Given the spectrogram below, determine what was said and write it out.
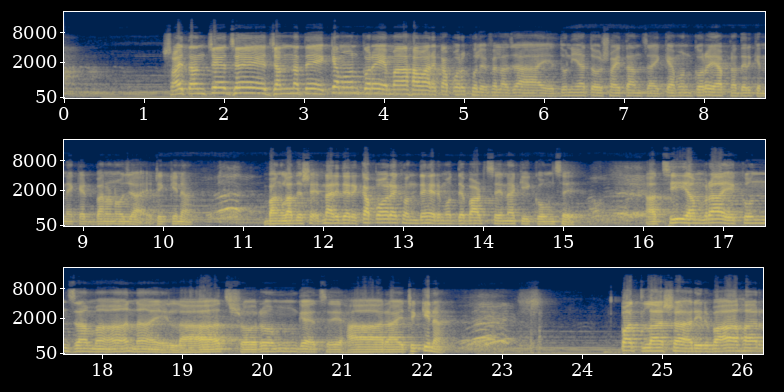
শয়তান চেয়েছে জান্নাতে কেমন করে মা হাওয়ার কাপড় খুলে ফেলা যায়। দুনিয়াতেও শয়তান চায় কেমন করে আপনাদেরকে নেকেট বানানো যায়, ঠিক কিনা? বাংলাদেশে নারীদের কাপড় এখন দেহের মধ্যে বাড়ছে নাকি কমছে? আছি আমরা এখন জামানায় লাজ সরম গেছে হারায়, ঠিক কিনা? পাতলা শাড়ির বাহার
